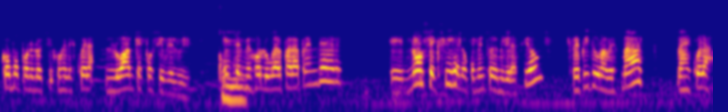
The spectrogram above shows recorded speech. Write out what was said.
cómo poner los chicos en la escuela lo antes posible, Luis. Es el mejor lugar para aprender, eh, no se exige el documento de migración, repito una vez más, las escuelas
